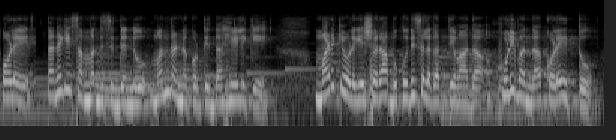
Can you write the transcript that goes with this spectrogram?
ಕೊಳೆ ತನಗೆ ಸಂಬಂಧಿಸಿದ್ದೆಂದು ಮಂದಣ್ಣ ಕೊಟ್ಟಿದ್ದ ಹೇಳಿಕೆ. ಮಡಕೆಯೊಳಗೆ ಶರಾಬು ಕುದಿಸಲಗತ್ಯವಾದ ಹುಳಿ ಬಂದ ಕೊಳೆ ಇತ್ತು.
